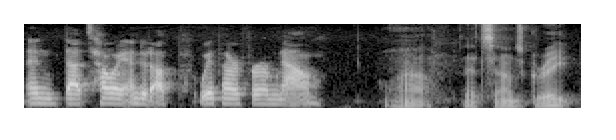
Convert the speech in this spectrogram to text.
And that's how I ended up with our firm now. Wow, that sounds great.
